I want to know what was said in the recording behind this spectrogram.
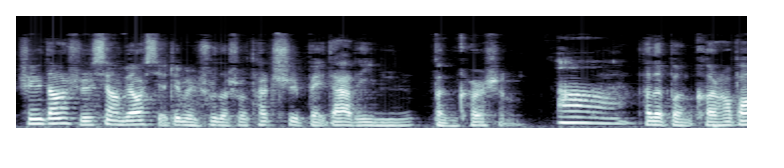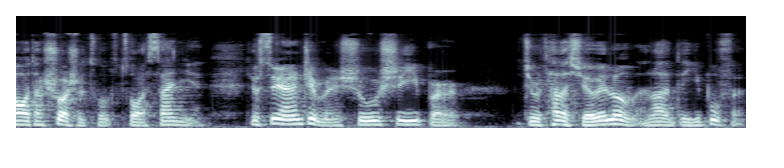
是因为当时向彪写这本书的时候，他是北大的一名本科生，啊，他的本科，然后包括他硕士做做了三年。就虽然这本书是一本就是他的学位论文了的一部分，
